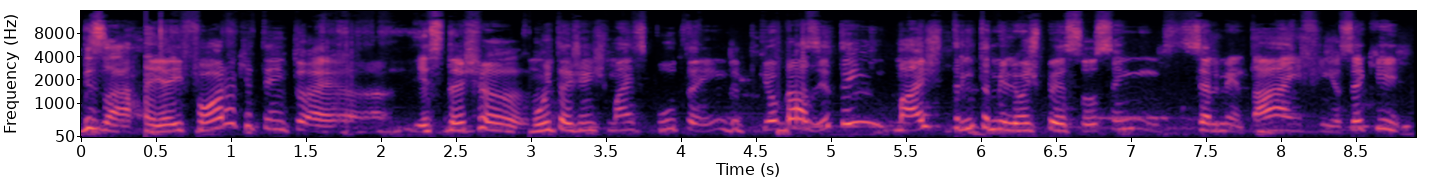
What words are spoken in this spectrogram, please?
bizarro. E aí, fora que tem. É, isso deixa muita gente mais puta ainda, porque o Brasil tem mais de 30 milhões de pessoas sem se alimentar, enfim. Eu sei que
